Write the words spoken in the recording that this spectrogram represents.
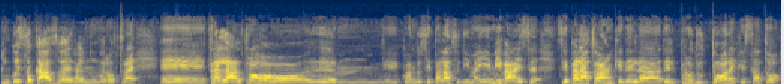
in questo caso era il numero 3 eh, tra l'altro ehm, quando si è parlato di Miami Vice si è parlato anche del, del produttore che è stato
